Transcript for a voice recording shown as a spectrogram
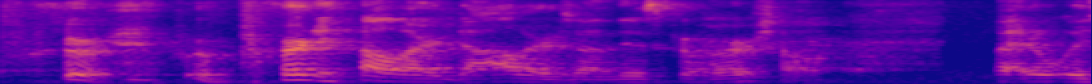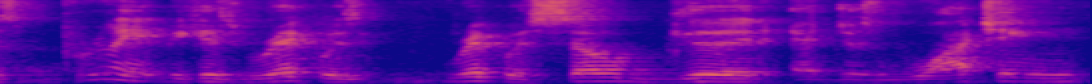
we're, we're burning all our dollars on this commercial, but it was brilliant because Rick was Rick was so good at just watching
